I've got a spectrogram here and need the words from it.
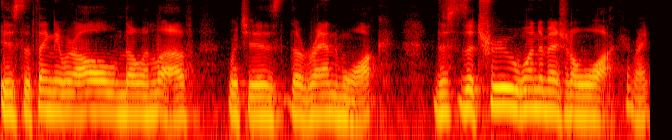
is the thing that we all know and love, which is the random walk. This is a true one-dimensional walk, right?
